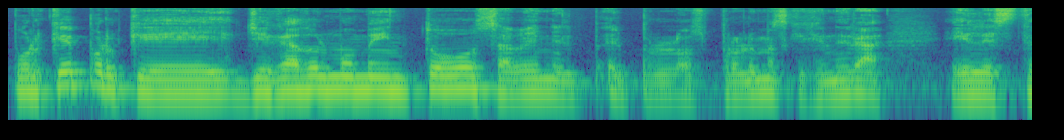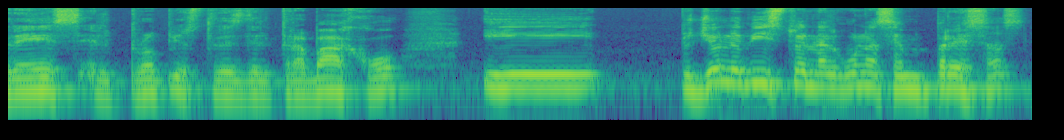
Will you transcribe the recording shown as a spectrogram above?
¿Por qué? Porque llegado el momento, saben los problemas que genera el estrés, el propio estrés del trabajo. Y pues yo lo he visto en algunas empresas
